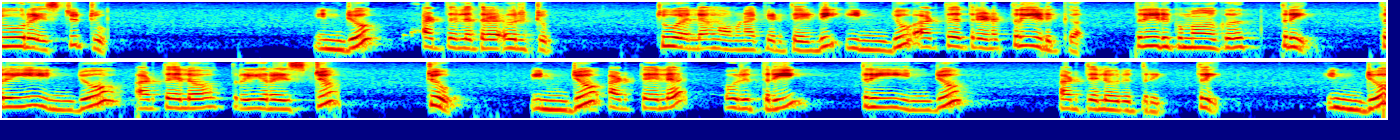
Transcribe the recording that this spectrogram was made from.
two raise two two into അടുത്തതിൽ എത്ര? ഒരു ടു ടു എല്ലാം കോമൺ ആക്കി എടുത്ത് എഴുതി ഇന്റു അടുത്ത എത്രയാണ്? ത്രീ എടുക്കുക. ത്രീ എടുക്കുമ്പോൾ നോക്ക് ത്രീ ത്രീ ഇന്റു അടുത്തേലോ three raise two two into അടുത്തേൽ ഒരു ത്രീ ത്രീ ഇന്റു അടുത്തേൽ ഒരു ത്രീ ത്രീ ഇന്റു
